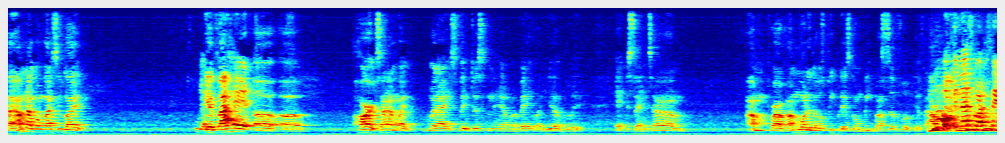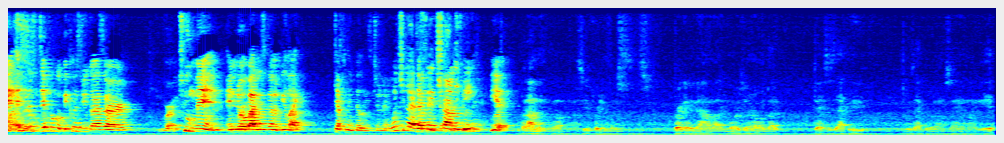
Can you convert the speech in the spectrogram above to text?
Like I'm not gonna lie to you. Like Yeah. if I had a, a hard time, like would I expect Justin to have my back? Like yeah, but at the same time, I'm prob- I'm one of those people that's gonna beat myself up if I'm No, not and that's able what I'm do it saying. It's just difficult because you guys are right. two men, and nobody's gonna be like, definitely Billy's doing it. What you gotta Definitely say, Charlie Justin's B? Yeah. But I mean, well, she pretty much breaking it down like more general. Like that's exactly exactly what I'm saying. Like it,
